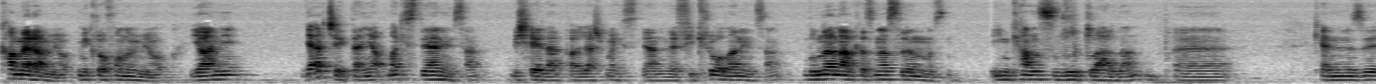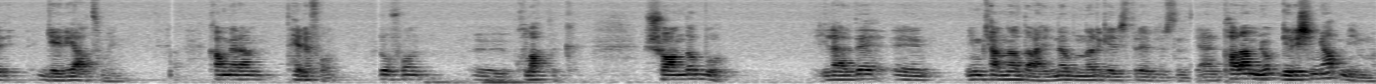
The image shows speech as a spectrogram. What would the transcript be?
Kameram yok, mikrofonum yok. Yani gerçekten yapmak isteyen insan, bir şeyler paylaşmak isteyen ve fikri olan insan bunların arkasına sığınmasın. İmkansızlıklardan e, kendinizi geriye atmayın. Kameram telefon, mikrofon e, kulaklık. Şu anda bu. İleride e, imkanlar dahilinde bunları geliştirebilirsiniz. Yani param yok, girişim yapmayayım mı?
